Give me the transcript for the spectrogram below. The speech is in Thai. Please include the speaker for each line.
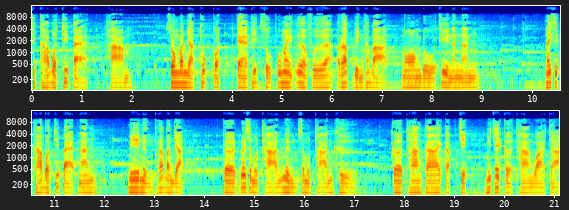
Speaker 1: สิกขาบทที่ 8 ถาม ทรงบัญญัติทุกกฎแก่ภิกษุผู้ไม่เอื้อเฟื้อ รับบิณฑบาตมองดูที่นั้นๆ ในสิกขาบทที่ 8 นั้น มีหนึ่งพระบัญญัติ เกิดด้วยสมุดฐานหนึ่งสมุดฐานคือ เกิดทางกายกับจิตไม่ใช่เกิดทางวาจา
